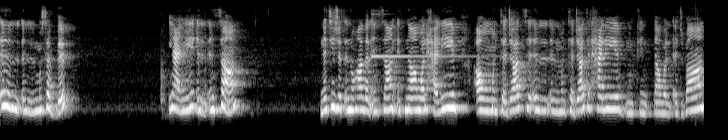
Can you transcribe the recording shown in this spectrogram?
المسبب يعني الإنسان نتيجة أنه هذا الإنسان تناول حليب أو منتجات المنتجات الحليب ممكن تناول الأجبان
